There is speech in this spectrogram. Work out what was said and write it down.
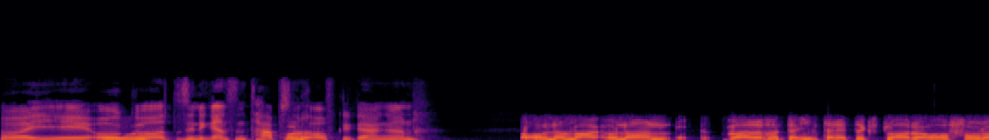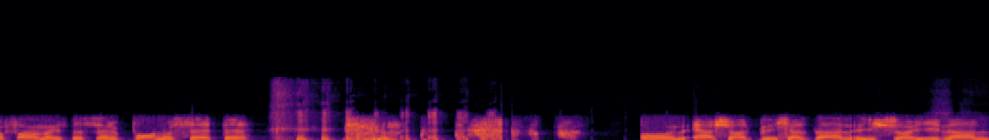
Oh je, oh Und- Gott, da sind die ganzen Tabs noch aufgegangen. Und dann, war, und dann war, hat der Internet Explorer offen und auf einmal ist das so eine Pornoseite. und er schaut mich halt an, ich schaue ihn an,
